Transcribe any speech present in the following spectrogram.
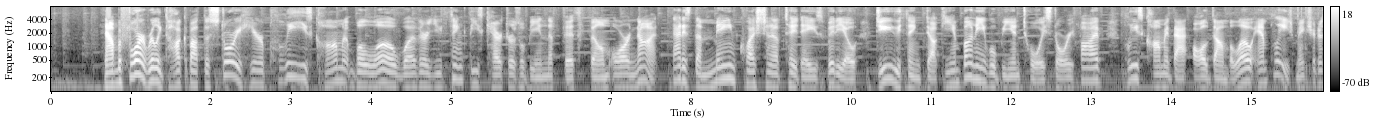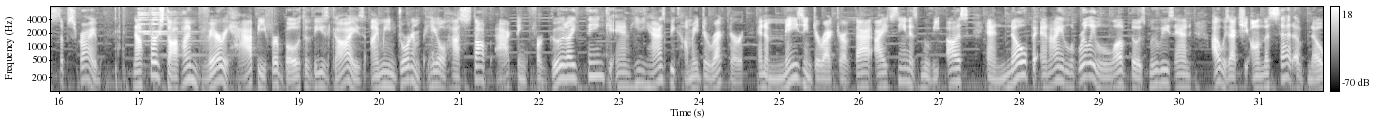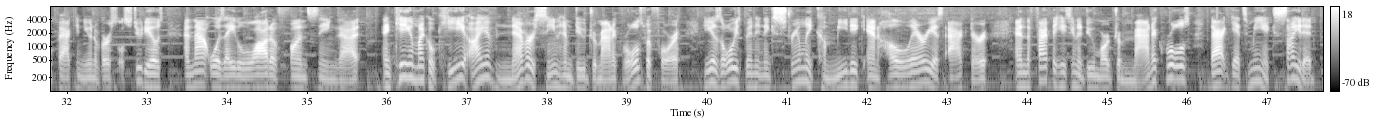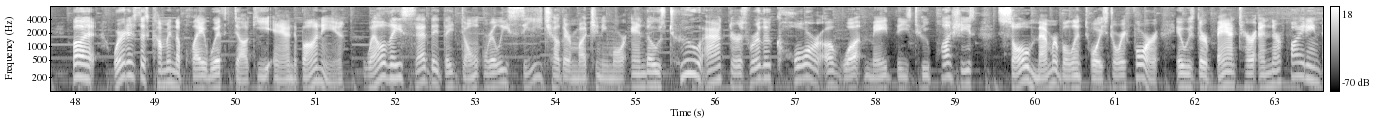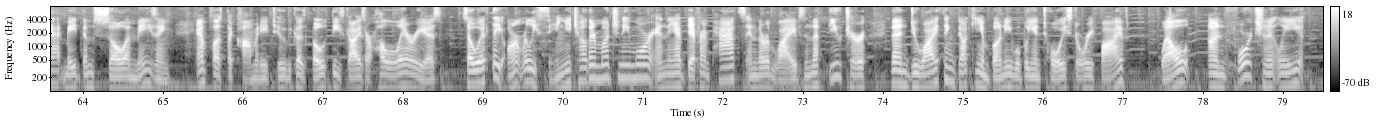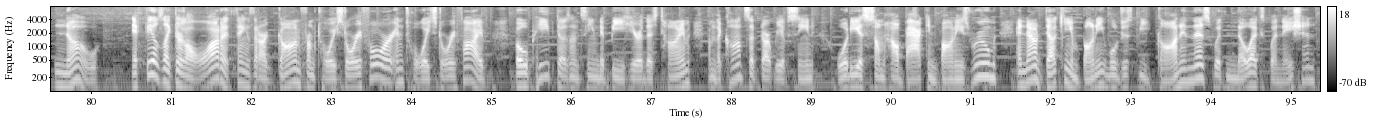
Now, before I really talk about the story here, please comment below whether you think these characters will be in the fifth film or not. That is the main question of today's video. Do you think Ducky and Bunny will be in Toy Story 5? Please comment that all down below, and please make sure to subscribe. Now, first off, I'm very happy for both of these guys. I mean, Jordan Peele has stopped acting for good, I think, and he has become a director. An amazing director of that. I've seen his movie Us and Nope, and I really love those movies, and I was actually on the set of Nope back in Universal Studios, and that was a lot of fun seeing that. And Keegan Michael Key, I have never seen him do dramatic roles before. He has always been an extremely comedic and hilarious actor, and the fact that he's going to do more dramatic roles, that gets me excited. But where does this come into play with Ducky and Bunny? Well, they said that they don't really see each other much anymore, and those two actors were the core of what made these two plushies so memorable in Toy Story 4. It was their banter and their fighting that made them so amazing, and plus the comedy too, because both these guys are hilarious. So if they aren't really seeing each other much anymore, and they have different paths in their lives in the future, then do I think Ducky and Bunny will be in Toy Story 5? Well, unfortunately, no. It feels like there's a lot of things that are gone from Toy Story 4 and Toy Story 5. Bo Peep doesn't seem to be here this time. From the concept art we have seen, Woody is somehow back in Bonnie's room, and now Ducky and Bunny will just be gone in this with no explanation.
